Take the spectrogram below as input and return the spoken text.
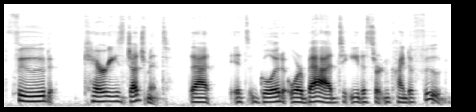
food carries judgment, that it's good or bad to eat a certain kind of food.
